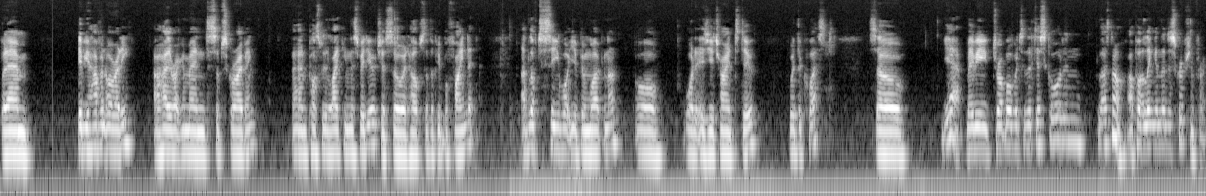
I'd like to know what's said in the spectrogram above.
But um, if you haven't already, I highly recommend subscribing and possibly liking this video just so it helps other people find it. I'd love to see what you've been working on or what it is you're trying to do with the quest. So yeah, maybe drop over to the Discord and let us know. I'll put a link in the description for it.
